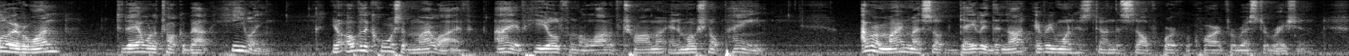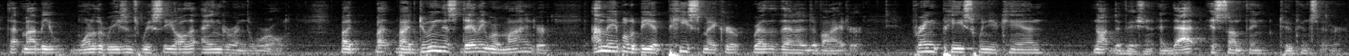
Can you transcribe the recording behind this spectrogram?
Hello, everyone. Today I want to talk about healing. You know, over the course of my life, I have healed from a lot of trauma and emotional pain. I remind myself daily that not everyone has done the self work required for restoration. That might be one of the reasons we see all the anger in the world. But, but by doing this daily reminder, I'm able to be a peacemaker rather than a divider. Bring peace when you can, not division, and that is something to consider.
